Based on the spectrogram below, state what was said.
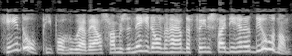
handle people who have Alzheimer's, and they don't have the faintest idea how to deal with them.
